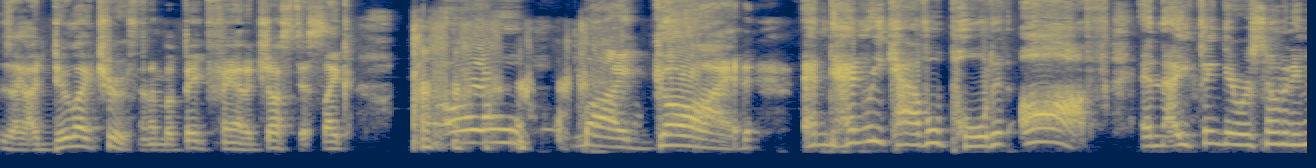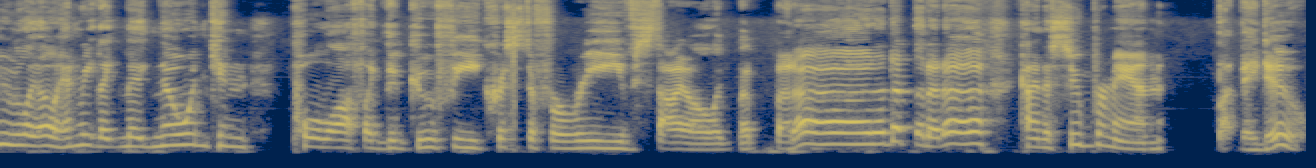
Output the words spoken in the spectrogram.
like, I do like truth and I'm a big fan of justice. Like, oh my God. And Henry Cavill pulled it off. And I think there were so many people like, oh, Henry, like, like no one can pull off like the goofy Christopher Reeve style, like ba-da-da-da-da-da, kind of Superman, but they do.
